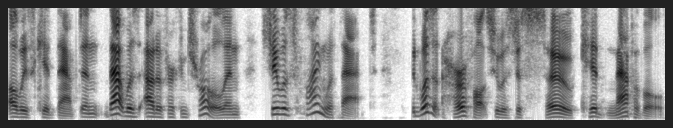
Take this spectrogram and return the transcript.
always kidnapped, and that was out of her control, and she was fine with that. It wasn't her fault she was just so kidnappable.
